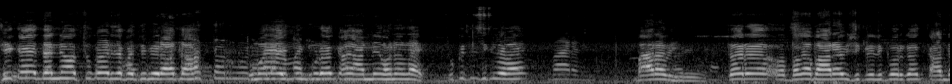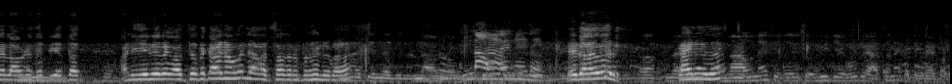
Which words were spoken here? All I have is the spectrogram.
ठीक आहे धन्यवाद तुकडे पण तुम्ही राहता. तुम्हाला इथून पुढे काय अन्याय होणार नाही. तू किती शिकले बाय? बारावी. तर बघा बारावी शिकलेली पोरग कांदा लावण्यासाठी येतात. आणि येणारे गाव त्याचं काय नाव म्हणलं? आज साधारणपणे बाळा हे ड्रायव्हर काय नाव आहे? नाव नाही तिथं इथं विजय वगैरे आता नाही का तो रेकॉर्ड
